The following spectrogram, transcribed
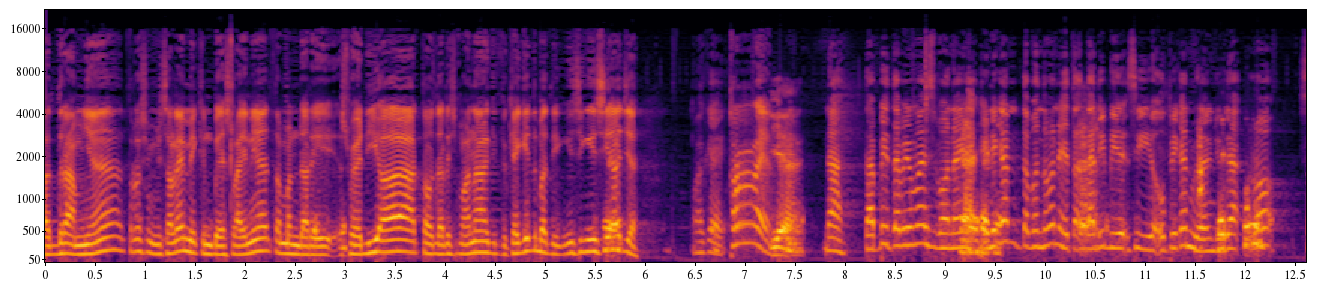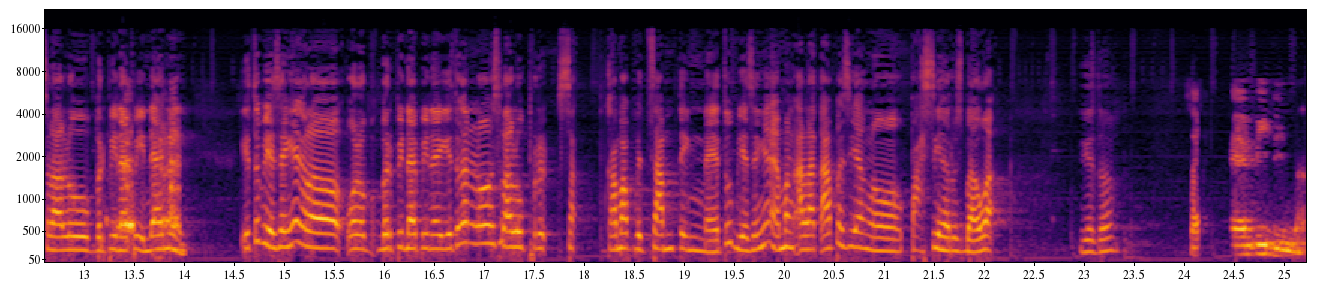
eh, drumnya, terus misalnya bikin bass line-nya teman dari Swedia atau dari mana gitu. Kayak gitu berarti ngisi-ngisi aja. Oke. Keren. Iya. Nah, tapi tapi Mas mau nanya, ini kan teman-teman ya ta- tadi si Upi kan bilang juga lo selalu berpindah-pindah nih. Itu biasanya kalau walau berpindah-pindah gitu kan lo selalu per- come up with something. Nah, itu biasanya emang alat apa sih yang lo pasti harus bawa? Gitu. Saya MPD mbak.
